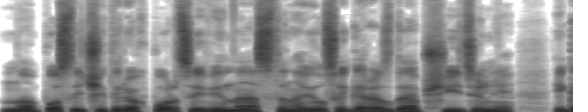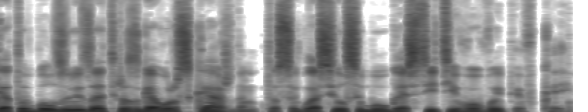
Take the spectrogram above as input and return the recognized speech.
но после четырех порций вина становился гораздо общительнее и готов был завязать разговор с каждым, кто согласился бы угостить его выпивкой.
